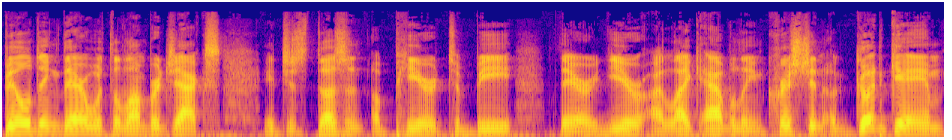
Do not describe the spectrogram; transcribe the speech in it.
building there with the Lumberjacks. It just doesn't appear to be their year. I like Abilene Christian. A good game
